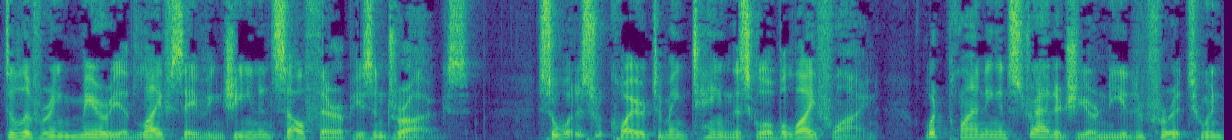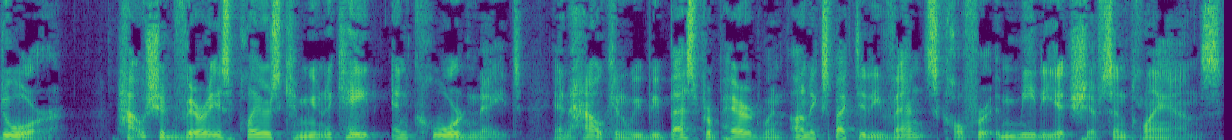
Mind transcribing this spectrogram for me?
delivering myriad life-saving gene and cell therapies and drugs. So what is required to maintain this global lifeline? What planning and strategy are needed for it to endure? How should various players communicate and coordinate? And how can we be best prepared when unexpected events call for immediate shifts in plans?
